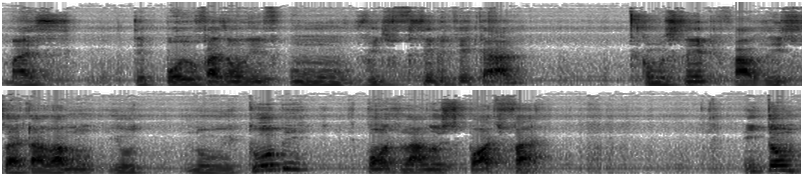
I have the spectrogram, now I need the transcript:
mas depois eu vou fazer um, um vídeo simplificado, como sempre faço isso, vai estar lá no, no YouTube quanto lá no Spotify. Então,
